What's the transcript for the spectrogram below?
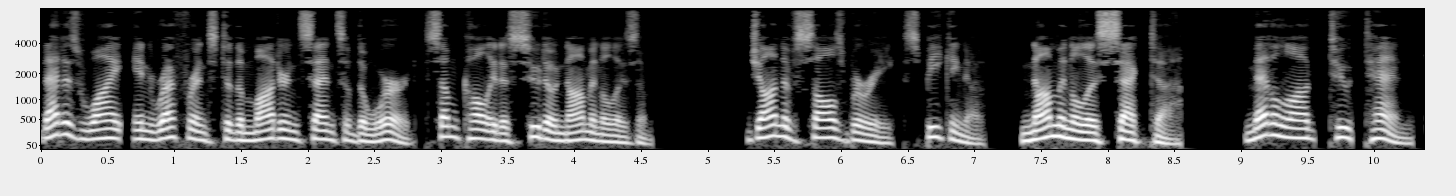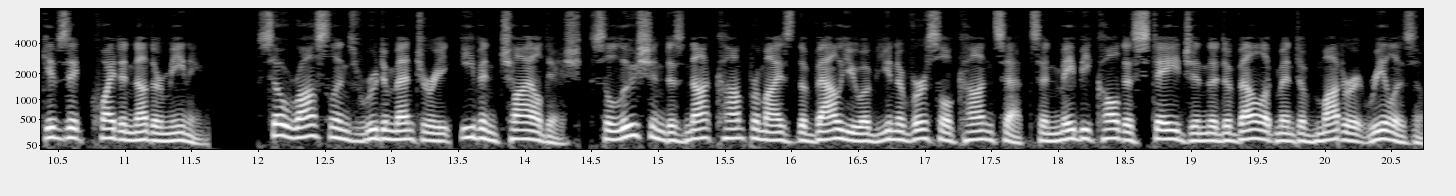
That is why, in reference to the modern sense of the word, some call it a pseudo-nominalism. John of Salisbury, speaking of «nominalis secta» Metalog 2, 10, gives it quite another meaning. So Roscelin's rudimentary, even childish, solution does not compromise the value of universal concepts and may be called a stage in the development of moderate realism.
